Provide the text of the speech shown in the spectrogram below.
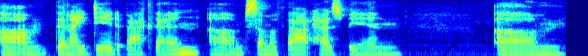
um, than I did back then. Um, some of that has been um,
